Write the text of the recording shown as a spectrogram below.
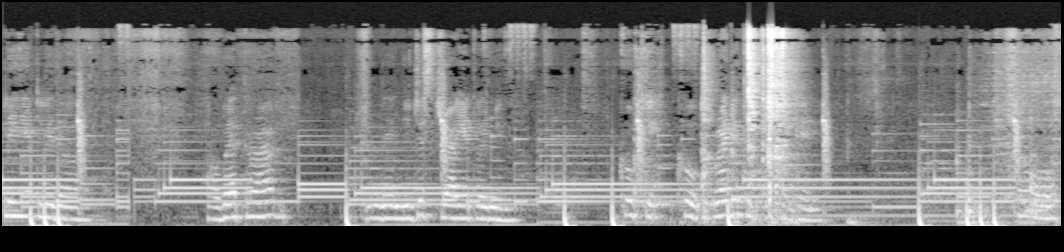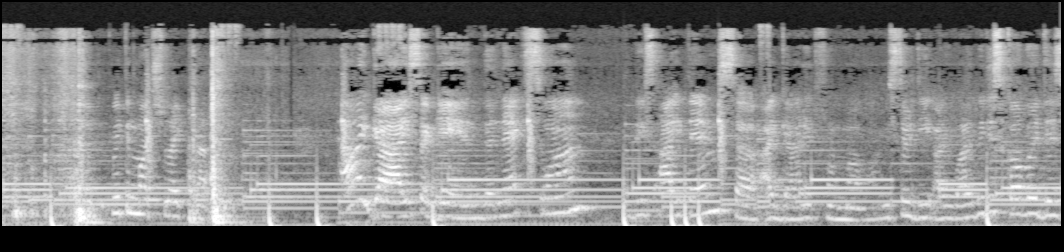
clean it with a, a wet rag and then you just dry it when you cook it, cook, ready to cook again. So, pretty much like that. Guys, again, the next one, these items, uh, I got it from uh, Mr. DIY. We discovered this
